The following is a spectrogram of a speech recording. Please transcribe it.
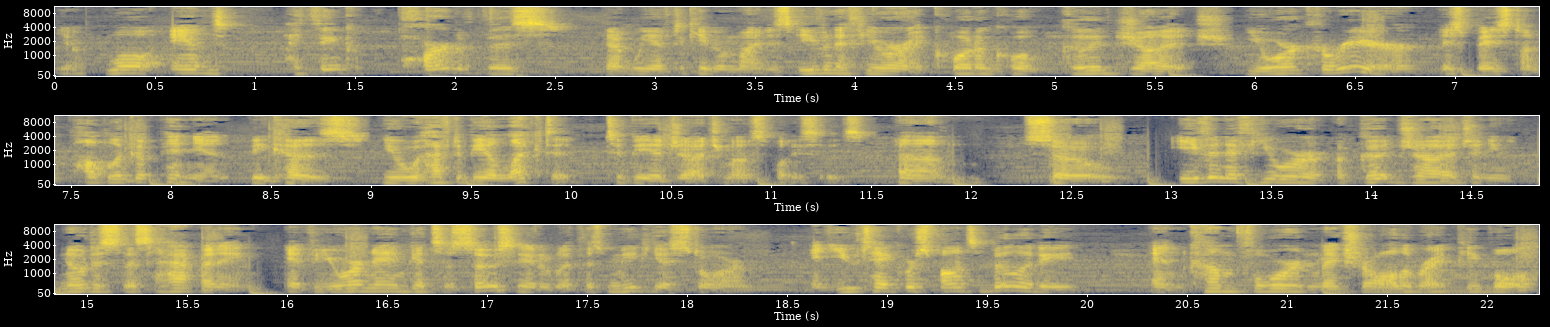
Yeah. Well, and I think part of this that we have to keep in mind is even if you are a quote unquote good judge, your career is based on public opinion because you have to be elected to be a judge most places. Um, so even if you are a good judge and you notice this happening, if your name gets associated with this media storm and you take responsibility and come forward and make sure all the right people,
